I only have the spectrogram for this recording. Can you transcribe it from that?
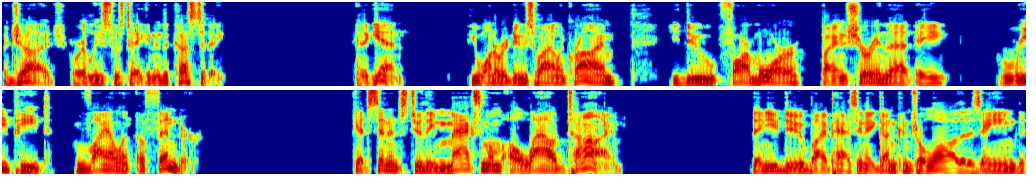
a judge or at least was taken into custody? And again, if you want to reduce violent crime, you do far more by ensuring that a repeat violent offender gets sentenced to the maximum allowed time than you do by passing a gun control law that is aimed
